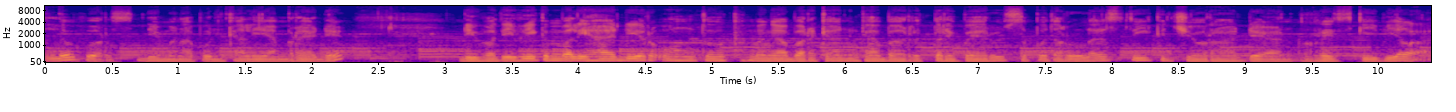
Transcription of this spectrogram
Lovers Di mana pun kalian berada. Diva TV kembali hadir untuk mengabarkan kabar terbaru seputar Lesti Kejora dan Rizky Bilar.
